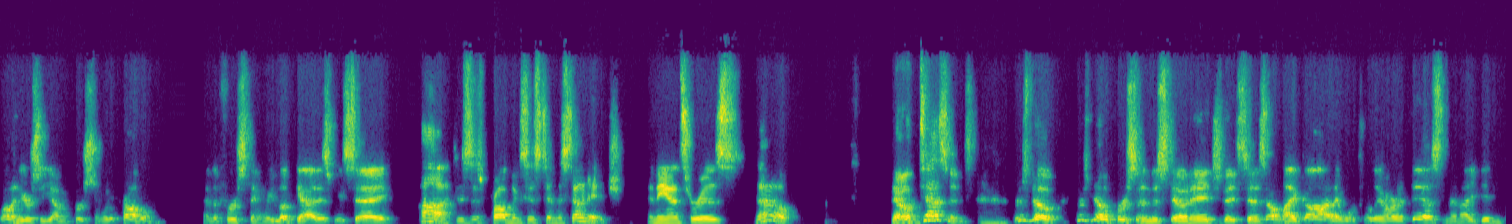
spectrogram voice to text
Well, here's a young person with a problem. And the first thing we look at is we say, ah, does this problem exist in the Stone Age? And the answer is no. No, it doesn't. There's no there's no person in the Stone Age that says, "Oh my God, I worked really hard at this, and then I didn't,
